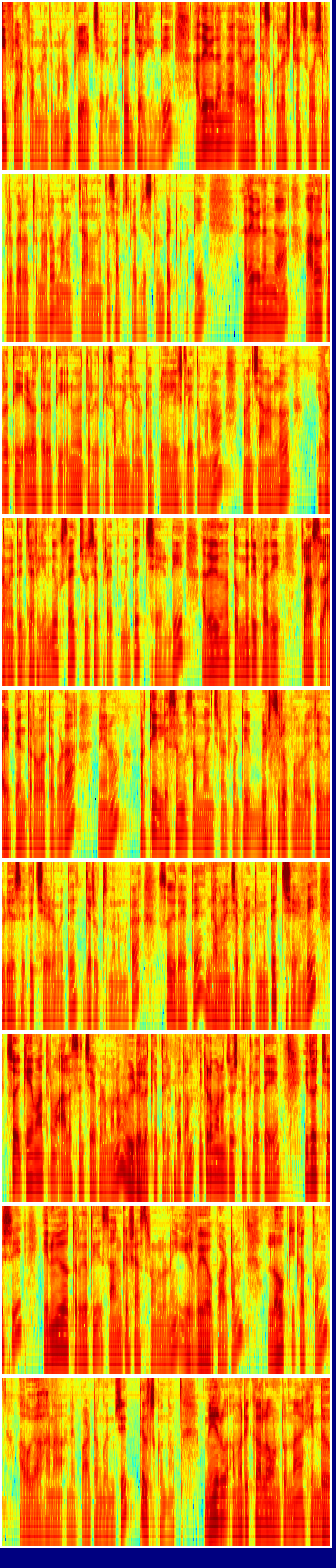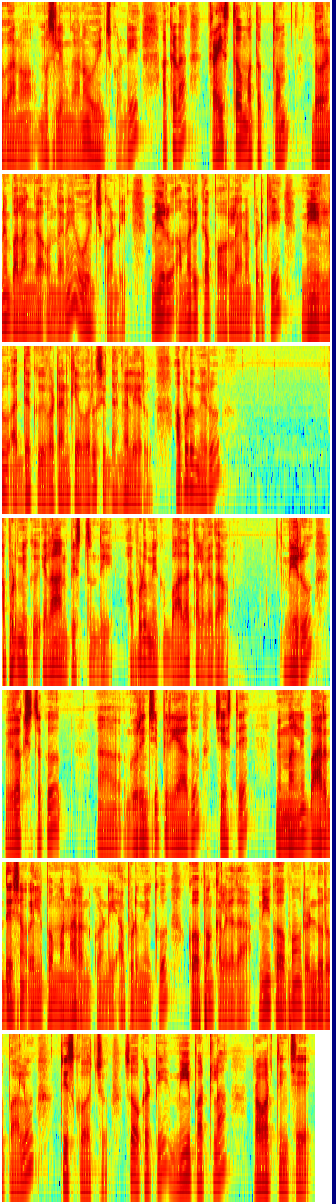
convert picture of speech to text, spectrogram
ఈ ప్లాట్ఫామ్ని అయితే మనం క్రియేట్ చేయడం అయితే జరిగింది. అదేవిధంగా ఎవరైతే స్కూల్ స్టూడెంట్ సోషల్ ప్రిపేర్ అవుతున్నారో మన ఛానల్ని అయితే సబ్స్క్రైబ్ చేసుకుని పెట్టుకోండి. అదేవిధంగా ఆరో తరగతి ఏడో తరగతి ఎనిమిదో తరగతికి సంబంధించినటువంటి ప్లేలిస్ట్లు అయితే మనం మన ఛానల్లో ఇవ్వడం అయితే జరిగింది. ఒకసారి చూసే ప్రయత్నం అయితే చేయండి. అదేవిధంగా తొమ్మిది పది క్లాసులు అయిపోయిన తర్వాత కూడా నేను ప్రతి లెసన్కి సంబంధించినటువంటి బిట్స్ రూపంలో అయితే వీడియోస్ అయితే చేయడం అయితే జరుగుతుందనమాట సో ఇదైతే గమనించే ప్రయత్నం అయితే చేయండి. సో ఏమాత్రం ఆలస్యం చేయకుండా మనం వీడియోలోకి వెళ్ళిపోదాం. ఇక్కడ మనం చూసినట్లయితే ఇది వచ్చేసి ఎనిమిదో తరగతి సాంఖ్యశాస్త్రంలోని ఇరవయో పాఠం లౌకికత్వం అవగాహన అనే పాఠం గురించి తెలుసుకుందాం. మీరు అమెరికాలో ఉంటున్న హిందువుగానో ముస్లింగానో ఊహించుకోండి. అక్కడ క్రైస్తవ మతత్వం ధోరణి బలంగా ఉందని ఊహించుకోండి. మీరు అమెరికా పౌరులు అయినప్పటికీ మీ ఇల్లు అద్దెకు ఇవ్వటానికి ఎవరు సిద్ధంగా లేరు. అప్పుడు మీరు అప్పుడు మీకు ఎలా అనిపిస్తుంది? అప్పుడు మీకు బాధ కలగదా? మీరు వివక్షతకు గురించి ఫిర్యాదు చేస్తే మిమ్మల్ని భారతదేశం వెళ్ళిపోమన్నారు అనుకోండి అప్పుడు మీకు కోపం కలగదా? మీ కోపం రెండు రూపాయలు తీసుకోవచ్చు. సో ఒకటి మీ పట్ల ప్రవర్తించే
